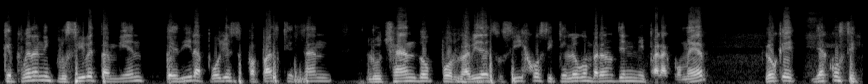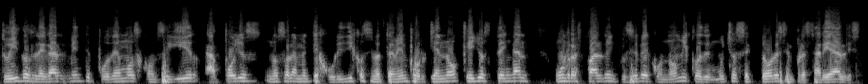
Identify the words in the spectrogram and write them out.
que puedan inclusive también pedir apoyo a sus papás que están luchando por la vida de sus hijos y que luego en verdad no tienen ni para comer Creo que ya constituidos legalmente podemos conseguir apoyos no solamente jurídicos, sino también, ¿por qué no?, que ellos tengan un respaldo inclusive económico de muchos sectores empresariales.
